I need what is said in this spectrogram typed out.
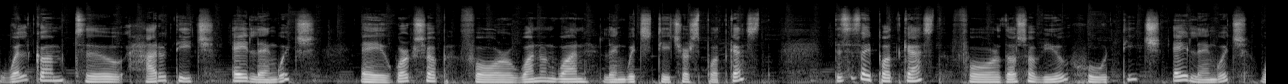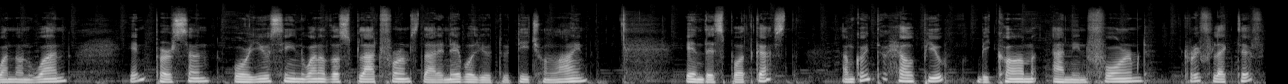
Welcome to How to Teach a Language, a workshop for one on one language teachers podcast. This is a podcast for those of you who teach a language one on one, in person, or using one of those platforms that enable you to teach online. In this podcast, I'm going to help you become an informed, reflective,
